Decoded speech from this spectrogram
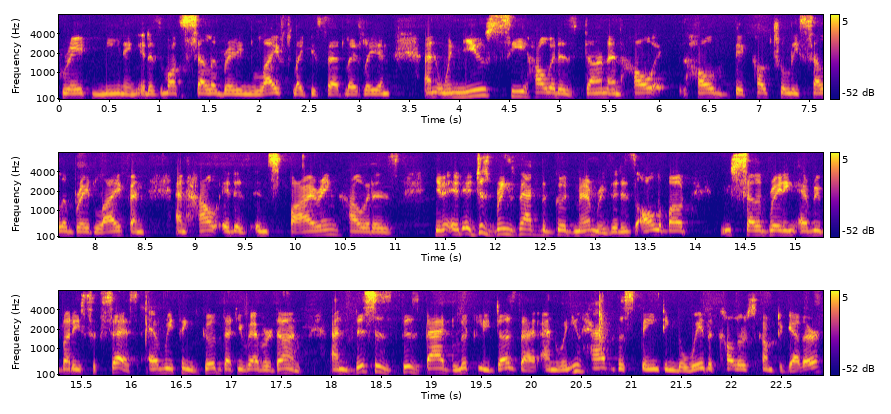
great meaning. It is about celebrating life, like you said, Leslie. And and when you see how it is done and how how they culturally celebrate life and and how it is inspiring, how it is, you know, it, it just brings back the good memories. It is all about celebrating everybody's success, everything good that you've ever done. And this is this bag literally does that. And when you have this painting, the way the colors come together,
